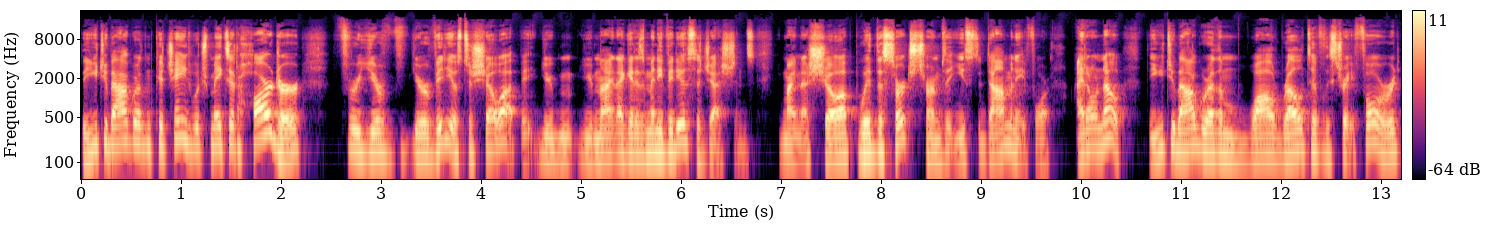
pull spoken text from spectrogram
The YouTube algorithm could change, which makes it harder for your your videos to show up. It, you you might not get as many video suggestions. You might not show up with the search terms that used to dominate for. I don't know. The YouTube algorithm, while relatively straightforward,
